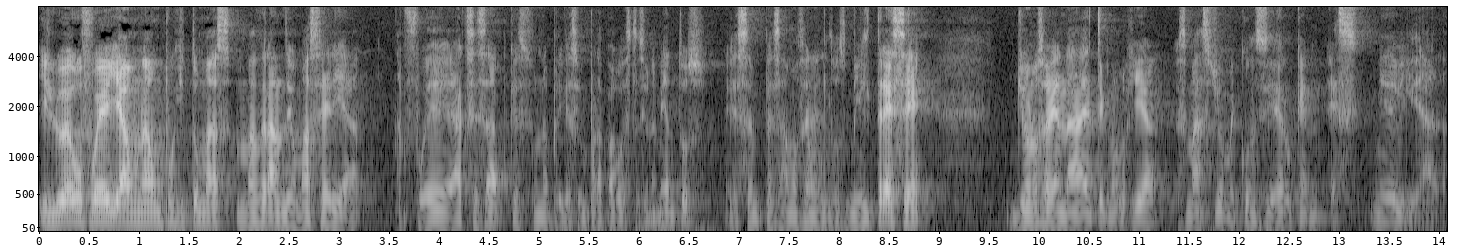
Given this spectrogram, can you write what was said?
Y luego fue ya una un poquito más, más grande o más seria, fue Access App, que es una aplicación para pago de estacionamientos. Esa empezamos en el 2013. Yo no sabía nada de tecnología. Es más, yo me considero que es mi debilidad.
